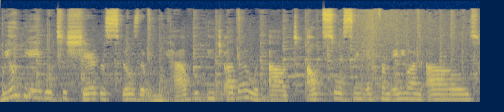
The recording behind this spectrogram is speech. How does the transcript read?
we'll be able to share the skills that we have with each other without outsourcing it from anyone else,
